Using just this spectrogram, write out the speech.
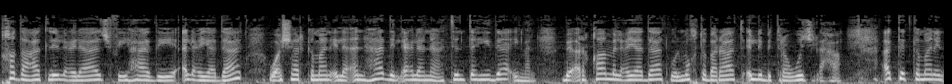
خضعت للعلاج في هذه العيادات. وأشار كمان إلى أن هذه الإعلانات تنتهي دائما بأرقام العيادات والمختبرات اللي بتروج لها. أكد كمان أن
